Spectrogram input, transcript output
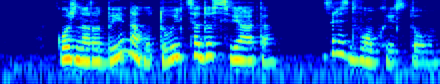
Кожна родина готується до свята з Різдвом Христовим.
